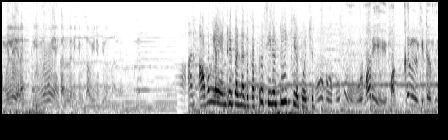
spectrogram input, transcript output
உண்மையிலே எனக்கு இன்னமும் என் கண்ணில் நிற்கிது கவின் எப்படி வந்தாங்க? அவங்கள என்ட்ரி பண்ணதுக்கு அப்புறம் சீரியல் பீக்ல போச்சு ஒரு மாதிரி மக்கள் கிட்ட இருந்து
